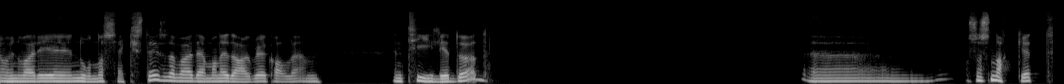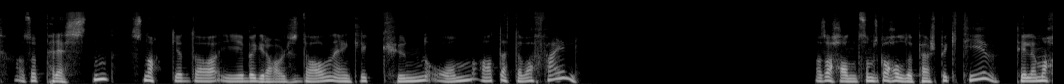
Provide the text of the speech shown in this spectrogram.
Og hun var i noen og 60, så det var det man i dag vil kalle en, en tidlig død. Eh, og så snakket altså presten snakket da i begravelsesdalen egentlig kun om at dette var feil. Altså han som skal holde perspektiv, til og med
